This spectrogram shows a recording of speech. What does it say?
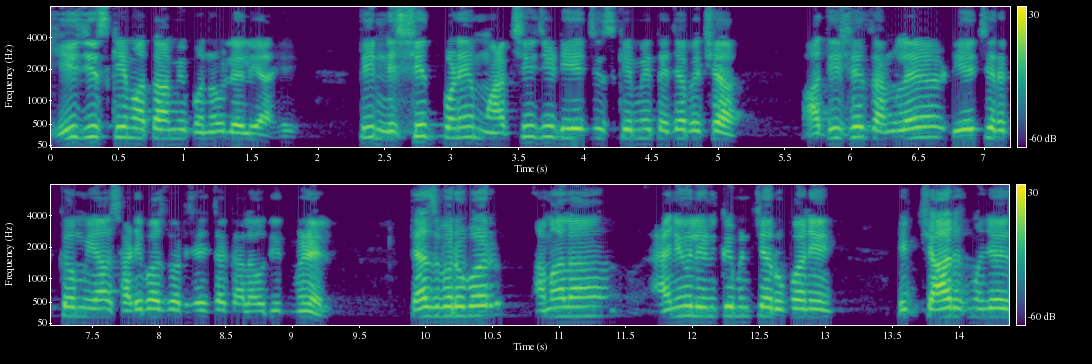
ही जी स्कीम आता आम्ही बनवलेली आहे ती निश्चितपणे मागची जी डीएची स्कीम आहे त्याच्यापेक्षा अतिशय चांगल्या डीएची रक्कम या साडेपाच वर्षाच्या कालावधीत मिळेल. त्याचबरोबर आम्हाला अॅन्युअल इन्क्रिमेंटच्या रूपाने एक चार म्हणजे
